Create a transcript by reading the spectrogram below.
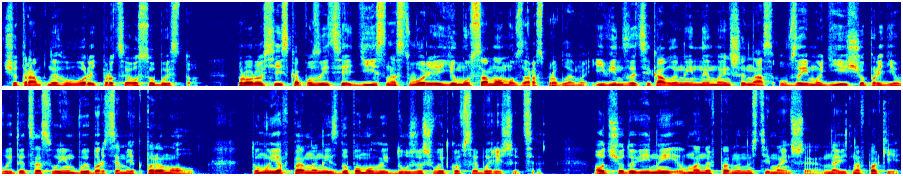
що Трамп не говорить про це особисто. Проросійська позиція дійсно створює йому самому зараз проблеми, і він зацікавлений не менше нас у взаємодії, щоб пред'явити це своїм виборцям як перемогу. Тому я впевнений, з допомогою дуже швидко все вирішиться. А от щодо війни, в мене впевненості менше, навіть навпаки.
